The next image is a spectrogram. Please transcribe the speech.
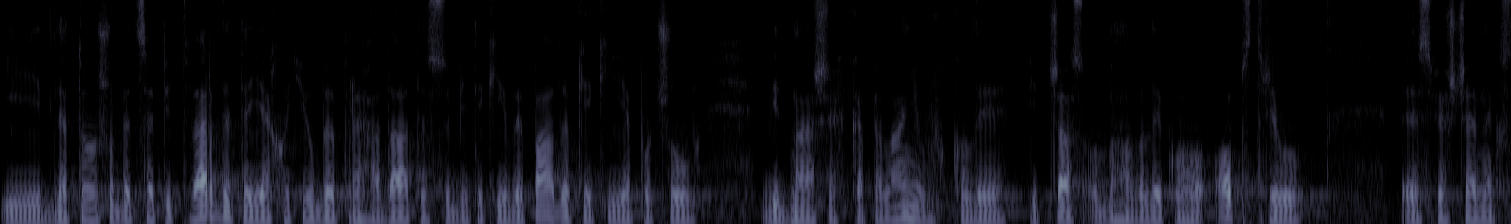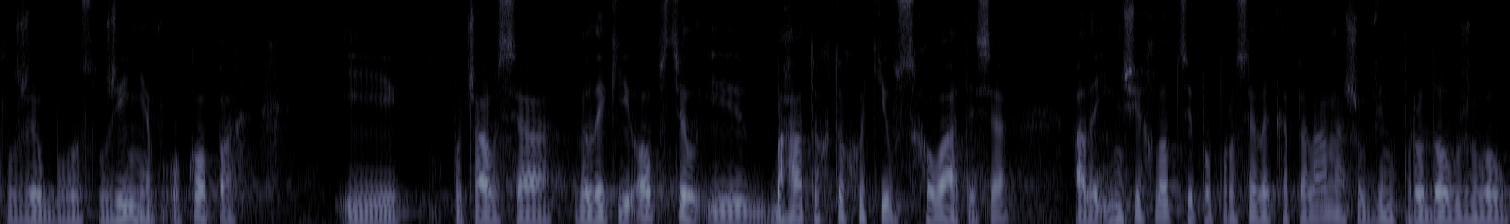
І для того, щоб це підтвердити, я хотів би пригадати собі такий випадок, який я почув від наших капеланів, коли під час одного великого обстрілу е, священник служив богослужіння в окопах, і почався великий обстріл, і багато хто хотів сховатися, але інші хлопці попросили капелана, щоб він продовжував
